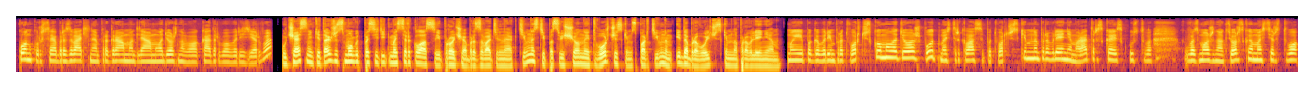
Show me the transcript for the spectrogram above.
конкурс и образовательная программа для молодежного кадрового резерва. Участники также смогут посетить мастер-классы и прочие образовательные активности, посвященные творческим, спортивным и добровольческим направлениям. Мы поговорим про творческую молодежь, будут мастер-классы по творческим направлениям, ораторское искусство, возможно, актерское мастерство.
